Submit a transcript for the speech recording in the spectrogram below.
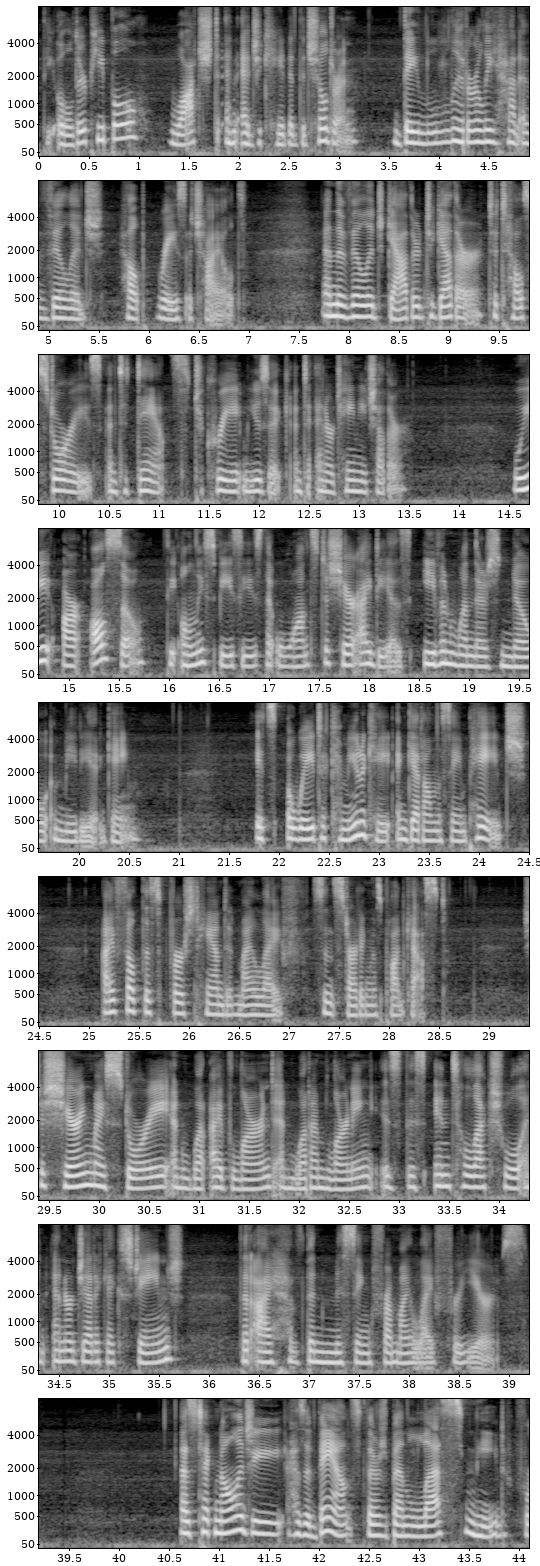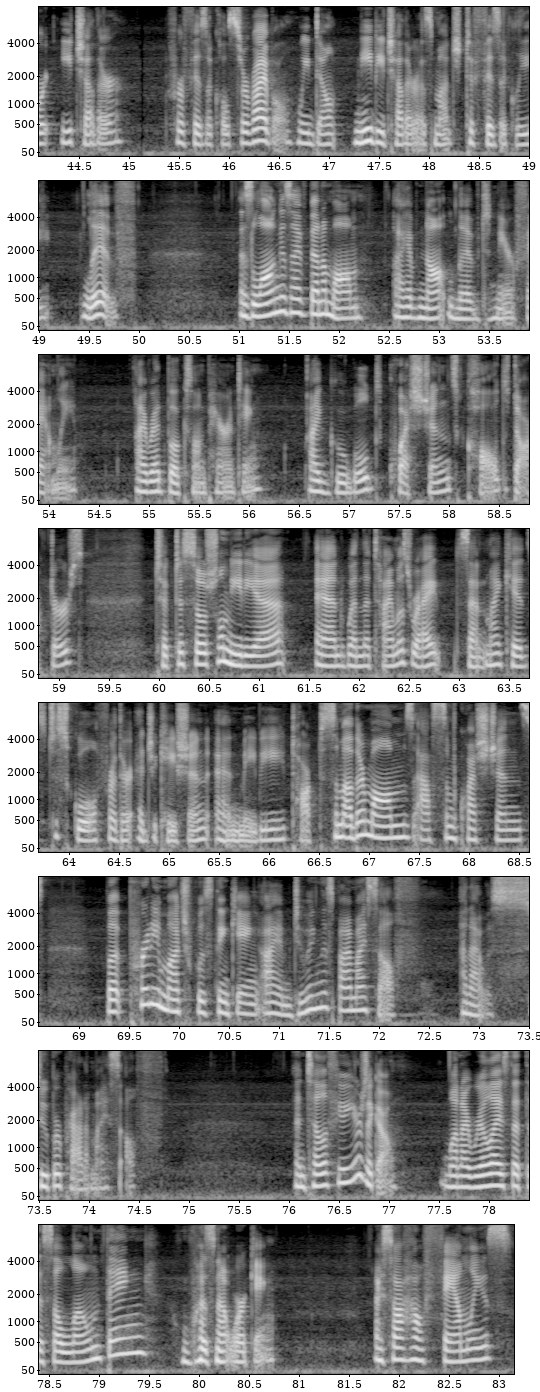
The older people watched and educated the children. They literally had a village help raise a child and the village gathered together to tell stories and to dance, to create music, and to entertain each other. We are also the only species that wants to share ideas even when there's no immediate gain. It's a way to communicate and get on the same page. I've felt this firsthand in my life since starting this podcast. Just sharing my story and what I've learned and what I'm learning is this intellectual and energetic exchange that I have been missing from my life for years. As technology has advanced, there's been less need for each other for physical survival. We don't need each other as much to physically live. As long as I've been a mom, I have not lived near family. I read books on parenting. I Googled questions, called doctors, took to social media, and when the time was right, sent my kids to school for their education and maybe talked to some other moms, asked some questions. but pretty much was thinking, I am doing this by myself. And I was super proud of myself. Until a few years ago, when I realized that this alone thing was not working. I saw how families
